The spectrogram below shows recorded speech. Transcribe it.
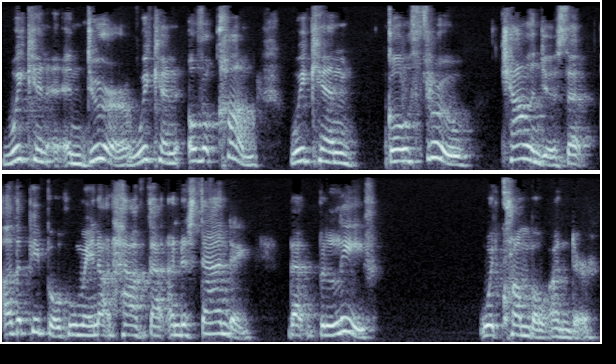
we can endure, we can overcome, we can go through challenges that other people who may not have that understanding, that belief, would crumble under.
